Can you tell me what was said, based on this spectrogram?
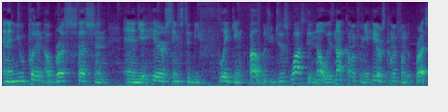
and then you put in a brush session and your hair seems to be flaking up, but you just washed it. No, it's not coming from your hair, it's coming from the brush.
